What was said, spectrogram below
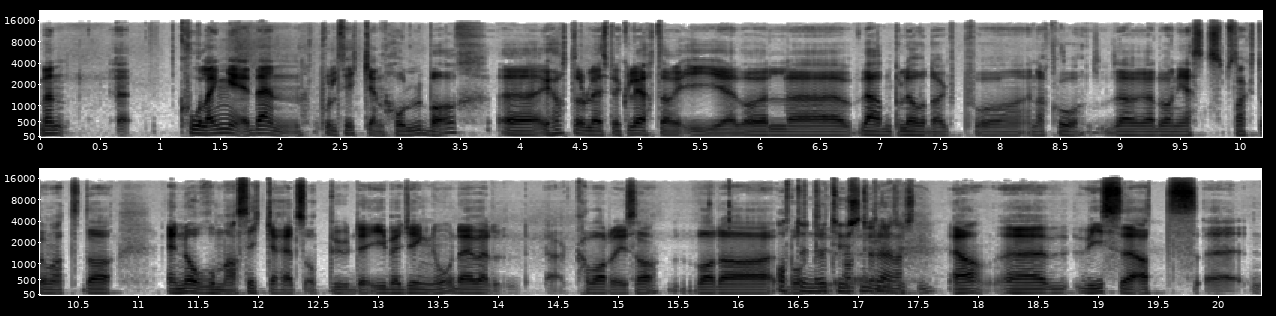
Men eh, hvor lenge er den politikken holdbar? Jeg hørte det ble spekulert der i det var vel, Verden på lørdag på NRK, der det var en gjest som snakket om at da enorme sikkerhetsoppbudet i Beijing nå, det er vel ja, Hva var det de sa? Var det 800 000, tror jeg. Ja, uh, viser at uh,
